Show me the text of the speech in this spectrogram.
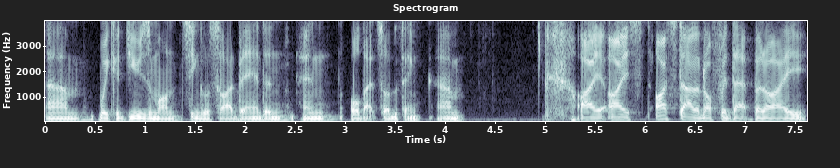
um, we could use them on single sideband and and all that sort of thing. Um, I, I I started off with that, but I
